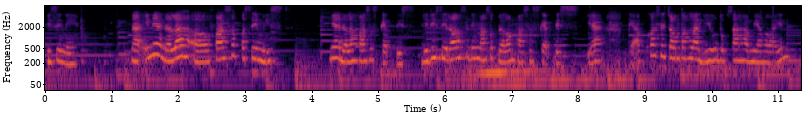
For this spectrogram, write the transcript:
di sini. Nah, ini adalah uh, fase pesimis. Ini adalah fase skeptis. Jadi si Rawls ini masuk dalam fase skeptis ya. Oke, aku kasih contoh lagi untuk saham yang lain.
